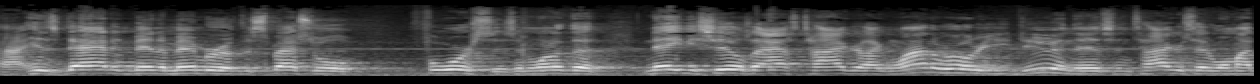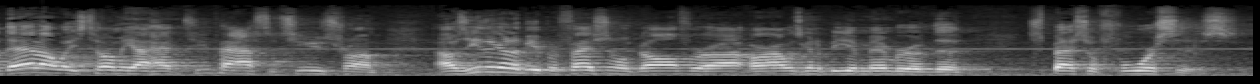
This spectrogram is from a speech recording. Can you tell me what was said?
Uh, his dad had been a member of the special forces, and one of the Navy SEALs asked Tiger, like, why in the world are you doing this? And Tiger said, well, my dad always told me I had two paths to choose from. I was either going to be a professional golfer or I was going to be a member of the special forces.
